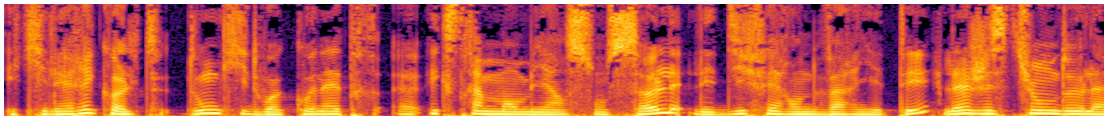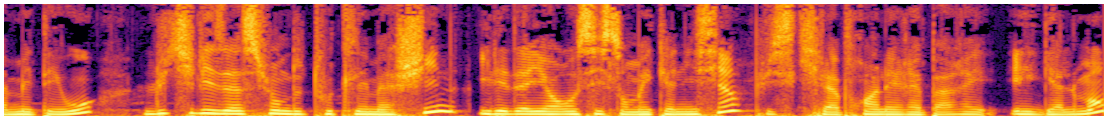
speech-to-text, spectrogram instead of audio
et qui les récolte. Donc il doit connaître euh, extrêmement bien son sol, les différentes variétés, la gestion de la météo, l'utilisation de toutes les machines. Il est d'ailleurs aussi son mécanicien puisqu'il apprend à les réparer également.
